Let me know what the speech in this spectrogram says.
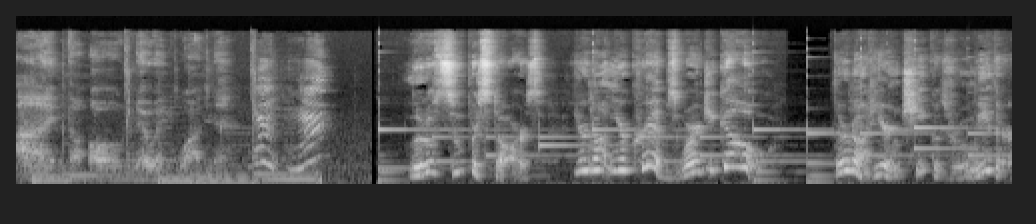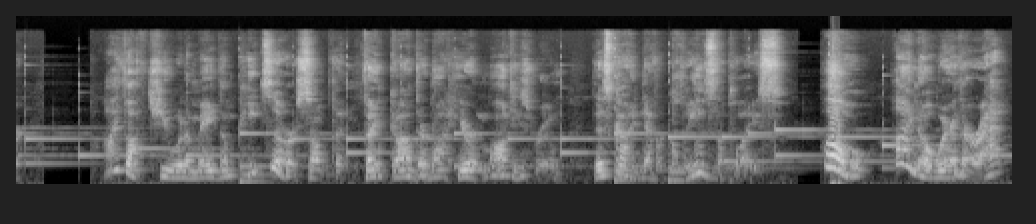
I'm the all-knowing one. Little superstars, you're not in your cribs. Where'd you go? They're not here in Chica's room either. I thought she would have made them pizza or something. Thank God they're not here in Monty's room. This guy never cleans the place. Oh, I know where they're at.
